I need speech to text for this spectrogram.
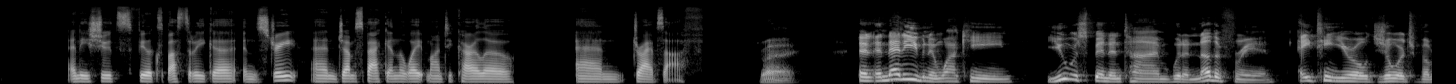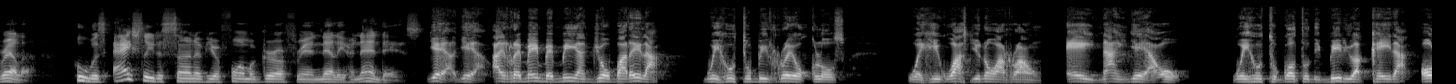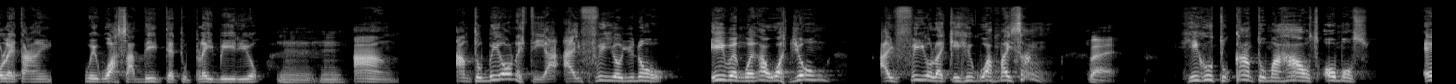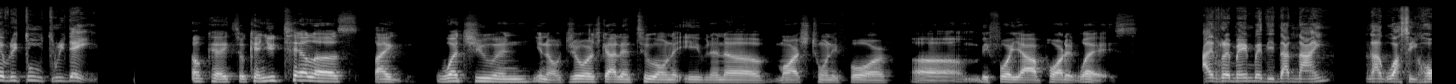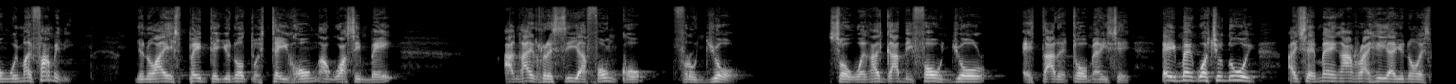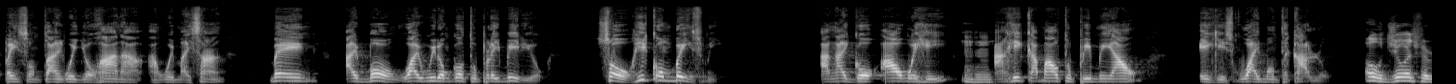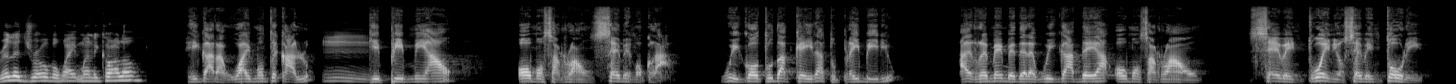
And he shoots Felix Bastarrica in the street and jumps back in the white Monte Carlo and drives off. Right. And and that evening, Joaquin, you were spending time with another friend, 18-year-old George Varela, who was actually the son of your former girlfriend, Nelly Hernandez. Yeah, yeah. I remember me and Joe Varela, we used to be real close when he was, you know, around eight, nine years old. We used to go to the video arcade all the time. We was addicted to play video. Mm-hmm. And and to be honest, I, I feel, you know, even when I was young, I feel like he was my son. Right. He used to come to my house almost every two, three days. Okay, so can you tell us like what you and you know George got into on the evening of March 24th um, before y'all parted ways? I remember the, that night I was in home with my family. You know, I expected, you know, to stay home. I was in bed. And I received a phone call from Joel. So when I got the phone, Joel started told me, he said, Hey man, what you doing? I said, Man, I'm right here, you know, spend some time with Johanna and with my son. Man, I born. Why we don't go to play video? So he convinced me. And I go out with him. Mm-hmm. And he come out to pick me out in his white Monte Carlo. Oh, George Varela drove a white Monte Carlo? He got a white Monte Carlo. He mm. picked me out almost around 7 o'clock. We go to the arcade to play video. I remember that we got there almost around 7.20 or 7.30.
